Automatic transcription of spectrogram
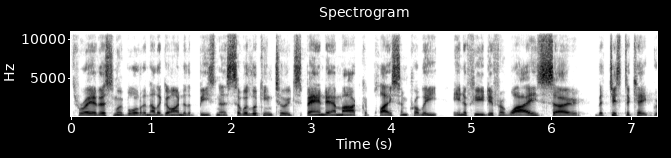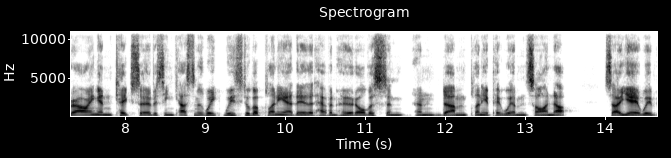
three of us, and we've brought another guy into the business. So we're looking to expand our marketplace and probably in a few different ways. So, but just to keep growing and keep servicing customers, we we've still got plenty out there that haven't heard of us, and and um, plenty of people haven't signed up. So yeah, we've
